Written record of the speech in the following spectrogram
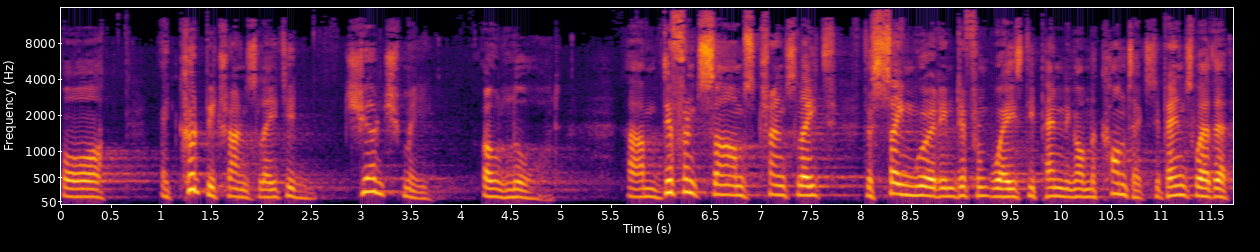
Or it could be translated, Judge me, O Lord. Um, different Psalms translate the same word in different ways depending on the context. Depends whether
